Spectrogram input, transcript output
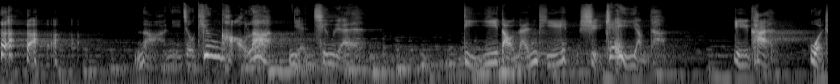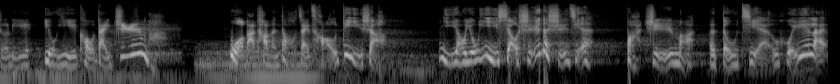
哈哈哈，那你就听好了，年轻人。第一道难题是这样的，你看我这里有一口袋芝麻。我把它们倒在草地上，你要用一小时的时间把芝麻都捡回来。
